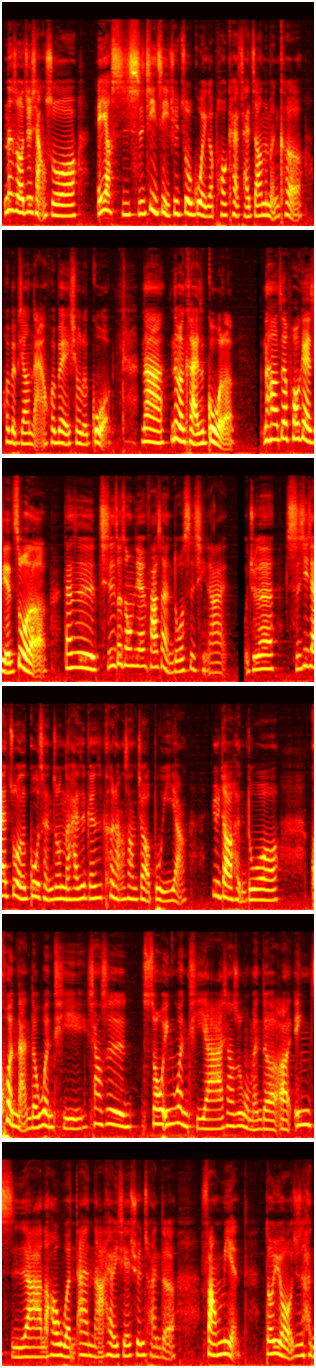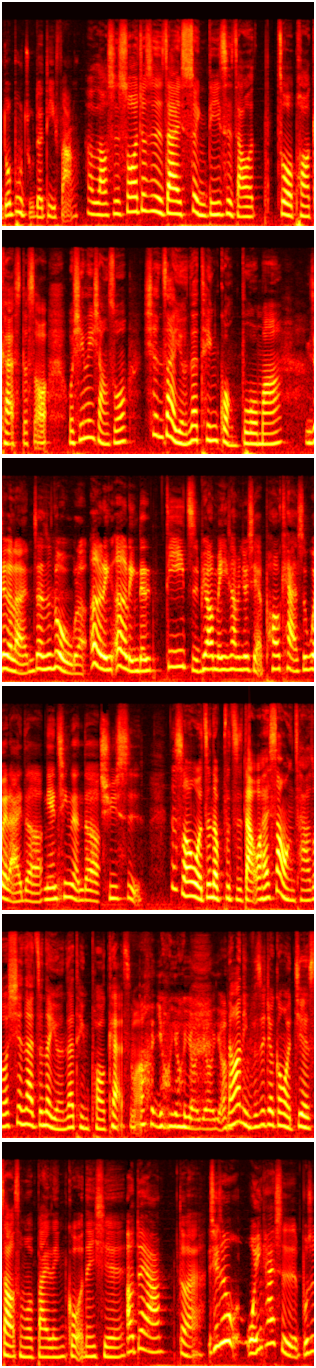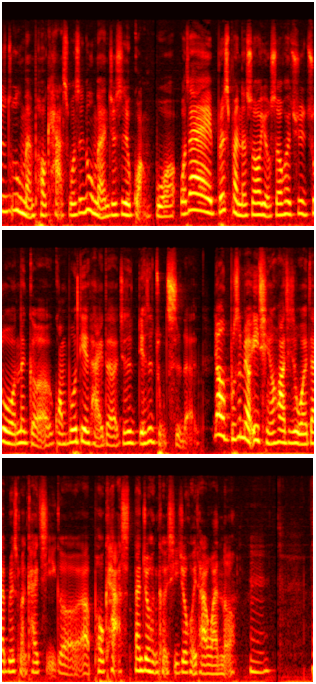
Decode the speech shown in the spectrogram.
那时候就想说。诶，要实实际自己去做过一个 podcast 才知道那门课会不会比较难，会不会修得过？那那门课还是过了，然后这 podcast 也做了，但是其实这中间发生很多事情啊。我觉得实际在做的过程中呢，还是跟课堂上教的不一样，遇到很多困难的问题，像是收音问题啊，像是我们的呃音质啊，然后文案啊，还有一些宣传的方面。都有就是很多不足的地方。呃，老实说，就是在摄影第一次找我做 podcast 的时候，我心里想说，现在有人在听广播吗？你这个人真的是落伍了。二零二零的第一指标媒体上面就写 podcast 是未来的年轻人的趋势。那时候我真的不知道，我还上网查说，现在真的有人在听 podcast 吗？有有有有有。然后你不是就跟我介绍什么百灵果那些？哦，对啊。对，其实我一开始不是入门 podcast，我是入门就是广播。我在 Brisbane 的时候，有时候会去做那个广播电台的，就是也是主持人。要不是没有疫情的话，其实我会在 Brisbane 开启一个呃 podcast，但就很可惜，就回台湾了。嗯，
